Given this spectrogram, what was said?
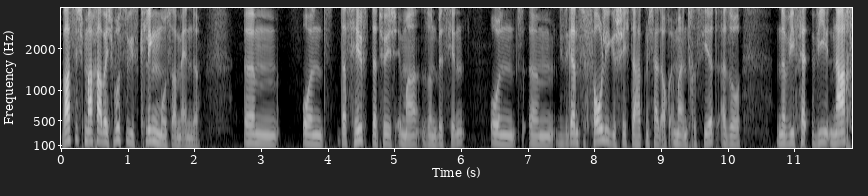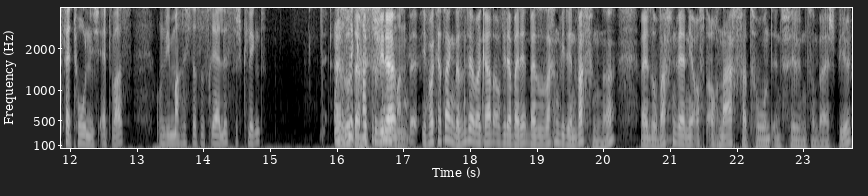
was ich mache, aber ich wusste, wie es klingen muss am Ende. Ähm, und das hilft natürlich immer so ein bisschen. Und ähm, diese ganze Foley-Geschichte hat mich halt auch immer interessiert. Also, ne, wie, wie nachvertone ich etwas und wie mache ich, dass es realistisch klingt. Und also da bist du Schule, wieder, Mann. ich wollte gerade sagen, da sind wir aber gerade auch wieder bei, den, bei so Sachen wie den Waffen, ne? Weil so Waffen werden ja oft auch nachvertont in Filmen zum Beispiel.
